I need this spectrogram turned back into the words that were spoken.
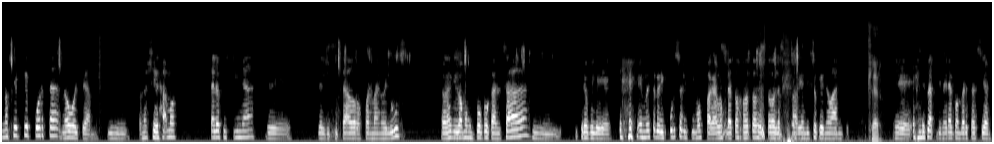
no sé qué puerta no golpeamos. Y cuando llegamos a la oficina de- del diputado Juan Manuel Luz, la verdad que íbamos un poco cansadas y, y creo que le, en nuestro discurso le hicimos pagar los platos rotos de todos los que nos habían dicho que no antes, Claro. eh, en esa primera conversación.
